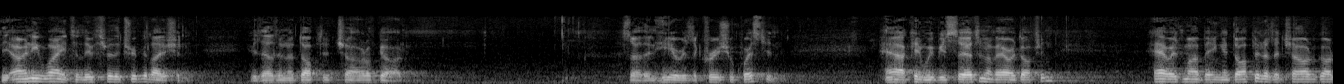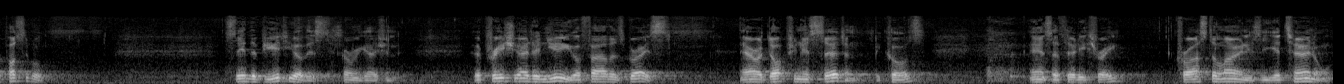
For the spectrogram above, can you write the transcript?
The only way to live through the tribulation is as an adopted child of God. So then, here is a crucial question How can we be certain of our adoption? How is my being adopted as a child of God possible? See the beauty of this, congregation. Appreciate anew your Father's grace. Our adoption is certain because, answer 33, Christ alone is the eternal,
